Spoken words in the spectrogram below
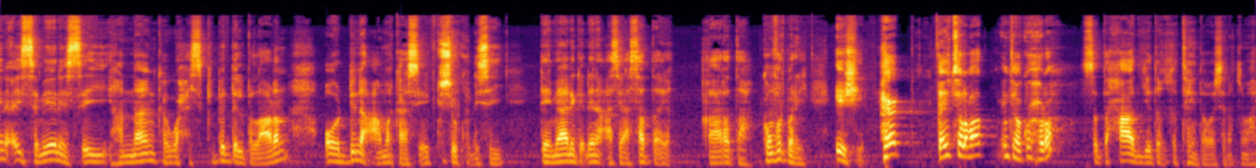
in ay sameynaysay hanaanka wax iskabedel ballaaran oo dhinaca markaasi ay ku soo kordhisay daymaaniga dhinaca siyaasadda ee qaaradda koonfur bari asia. Hagaag qaybta labaad intaa ku xidho saddexaad iyo daqiiqatayn qiimaha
